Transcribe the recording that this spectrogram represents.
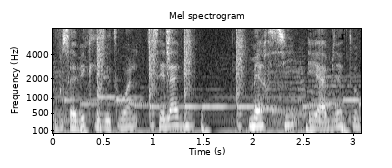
vous savez que les étoiles, c'est la vie. Merci et à bientôt.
